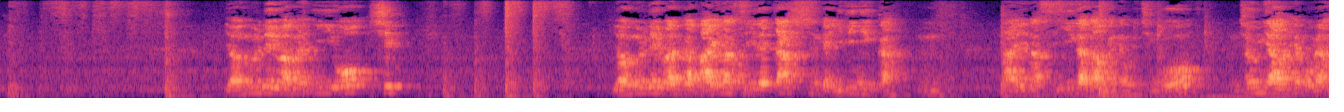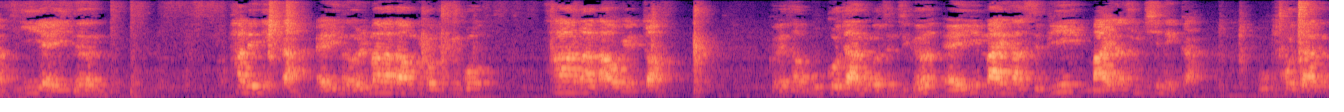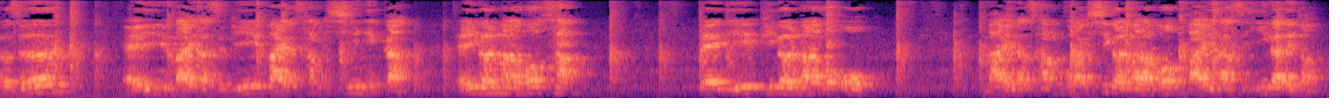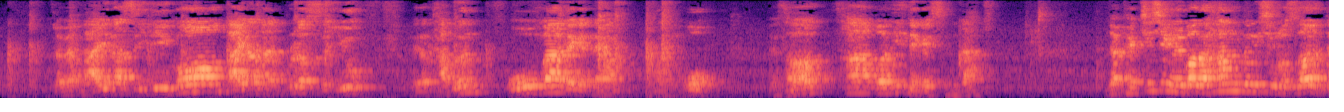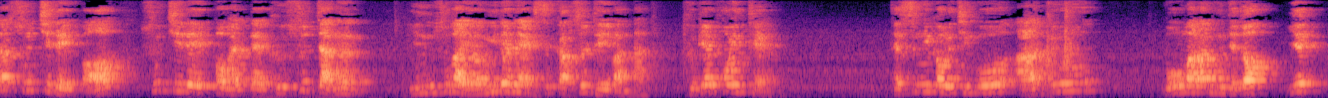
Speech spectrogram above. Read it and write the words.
0을 대입하면 2, 5, 10 0을 대입하니까 마이너스 1에 짝수 쓰니까 1이니까. 음, 마이너스 2가 나오겠네 우리 친구. 정리해보면 2a는 8이니까 a는 얼마가 나옵니까 우리 친구? 4가 나오겠죠? 그래서 묻고자 하는 것은 지금 a-b 3c니까. 묻고자 하는 것은 a-b 3c니까 a가 얼마나고? 4 빼기 b가 얼마나고? 5 마이너스 3 곱하기 c가 얼마나고? 마이너스 2가 되죠. 그러면 마이너스 1이고 마이너스 플러스 6 그래서 답은 5가 되겠네요. 5 그래서 4번이 되겠습니다. 자, 171번은 항등식으로서 자, 수치 대입법. 수치 대입법 할 때 그 숫자는 인수가 0이 되는 x값을 대입한다. 그게 포인트예요 됐습니까 우리 친구? 아주 노말한 문제죠? 예.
